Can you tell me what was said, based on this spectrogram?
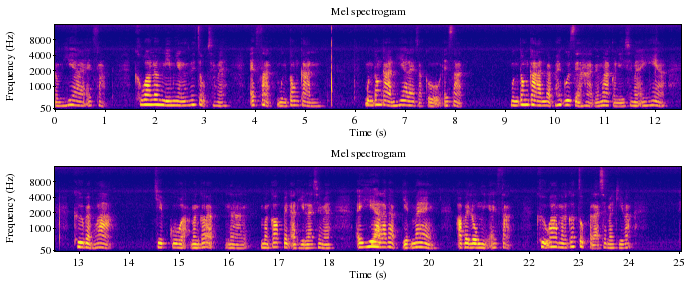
ดำเฮียอะไรไอสัตว์ คือว่าเรื่องนี้มันยังไม่จบใช่ไหมไอสัตว์มึงต้องการ มึงต้องการเฮียอะไรจากกูไอสัตว์ มึงต้องการแบบให้กูเสียหายไปมากกว่านี้ใช่ไหมไอเฮียคือแบบว่าคลิปกูอะมันก็แบบนาน มันก็เป็นอาทิตย์แล้วใช่ไหมไอเฮียแล้วแบบเย็ดแม่ง เอาไปลงอีกไอสัตว์ คือว่ามันก็จบไปแล้วใช่ไหมคิดว่าไอ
